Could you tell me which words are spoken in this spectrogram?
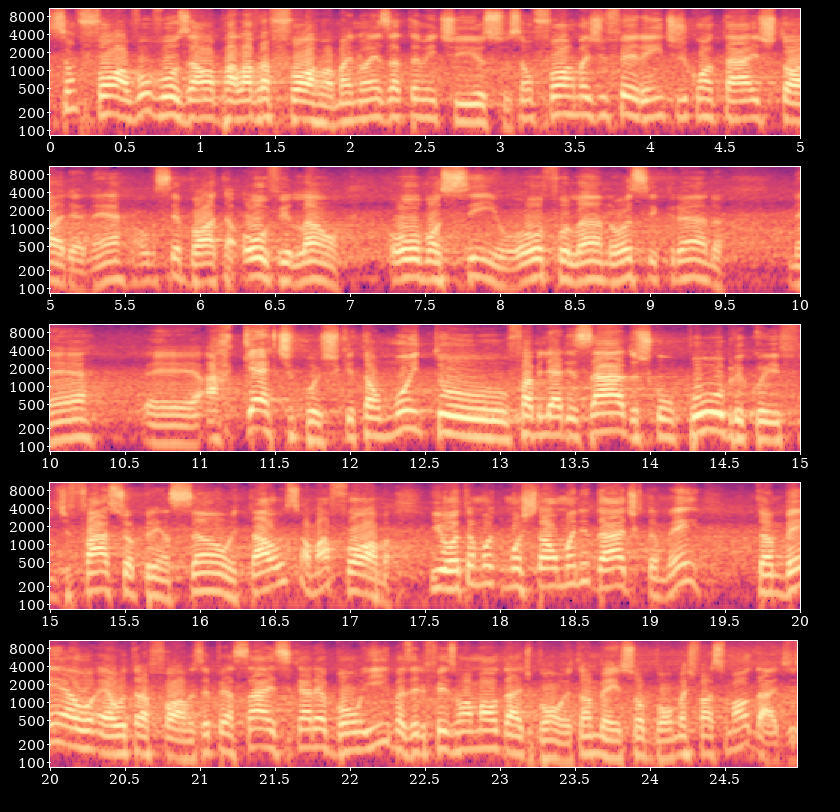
São formas, vou usar uma palavra forma, mas não é exatamente isso. São formas diferentes de contar a história, né? Ou você bota ou vilão, ou mocinho, ou fulano, ou cicrano, né? É, arquétipos que estão muito familiarizados com o público e de fácil apreensão e tal, isso é uma forma. E outra, mostrar a humanidade, que também, também é, é outra forma. Você pensar, ah, esse cara é bom, Ih, mas ele fez uma maldade. Bom, eu também sou bom, mas faço maldade.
